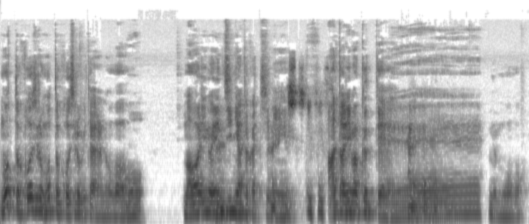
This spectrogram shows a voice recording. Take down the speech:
もっとこうしろ、もっとこうしろみたいなのを、周りのエンジニアとかっちに当たりまくって。でも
